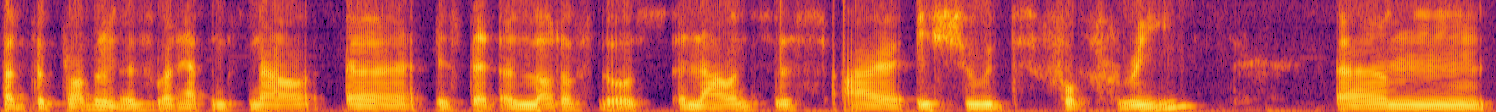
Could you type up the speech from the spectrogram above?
But the problem is what happens now uh, is that a lot of those allowances are issued for free. Um,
